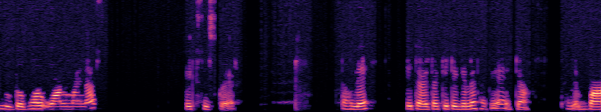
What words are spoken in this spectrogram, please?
root over one minus x square তাহলে এটা এটা কেটে গেলে থাকে এটা। তাহলে বা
